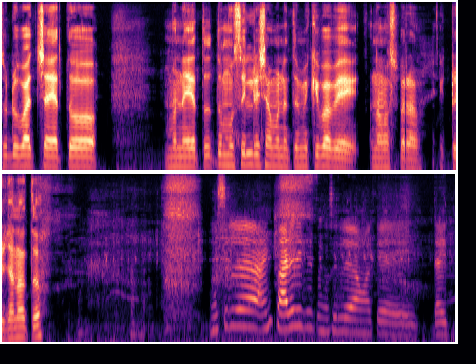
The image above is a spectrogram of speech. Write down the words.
ছোট বাচ্চা এত মানে এত তো মুসল্লির সামনে তুমি কীভাবে নামাজ পড়াও? একটু জানাও তো। মুসলিরা আমি পারি দেখি তো মুসলিরা আমাকে দায়িত্ব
